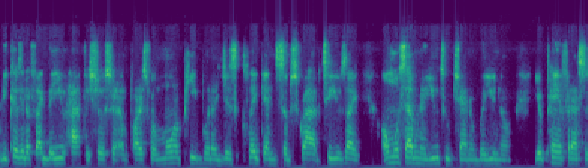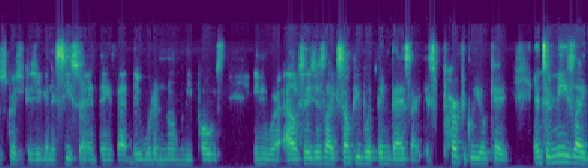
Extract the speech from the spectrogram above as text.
because of the fact that you have to show certain parts for more people to just click and subscribe to you. It's like almost having a YouTube channel, but you know, you're paying for that subscription because you're gonna see certain things that they wouldn't normally post anywhere else. It's just like some people think that it's like it's perfectly okay. And to me, it's like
